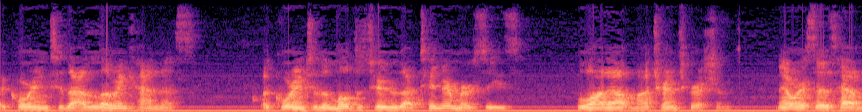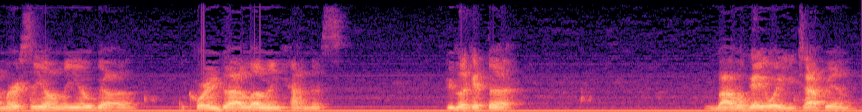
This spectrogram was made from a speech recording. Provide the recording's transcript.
according to thy loving kindness, according to the multitude of thy tender mercies, blot out my transgressions. Now, where it says, Have mercy on me, O God, according to thy loving kindness. If you look at the Bible Gateway, you type in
